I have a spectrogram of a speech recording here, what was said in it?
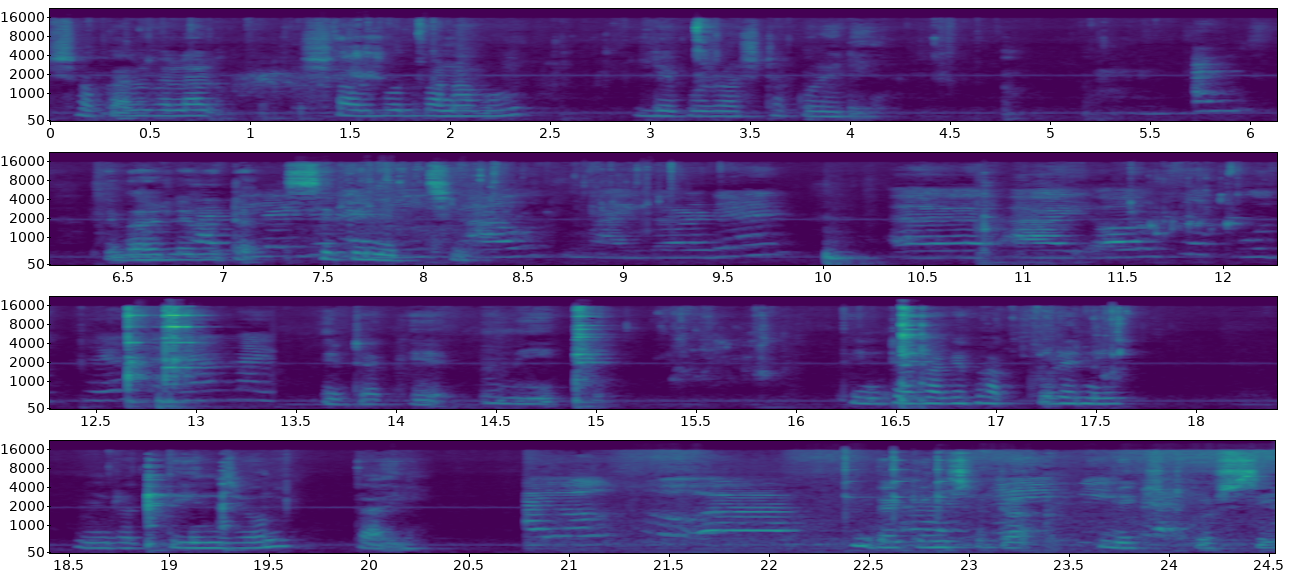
সকালবেলার শরবত বানাবো, লেবুর রসটা করে নিই। এবার লেবুটা সেকে নিচ্ছি। এটাকে আমি তিনটা ভাগে ভাগ করে নিই। আমরা তিনজন, তাই। বেকিং সোডা মিক্সড করছি।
